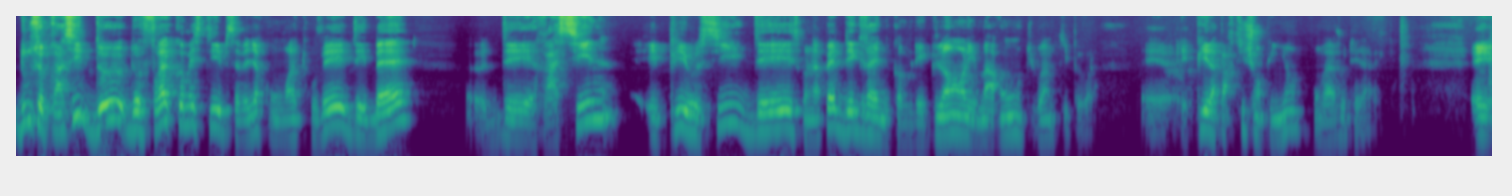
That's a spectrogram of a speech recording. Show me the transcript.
D'où ce principe de, frais comestibles. Ça veut dire qu'on va trouver des baies, euh, des racines, et puis aussi des, ce qu'on appelle des graines, comme les glands, les marrons, tu vois, un petit peu. Voilà. Et, puis la partie champignon, on va ajouter là avec. Et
